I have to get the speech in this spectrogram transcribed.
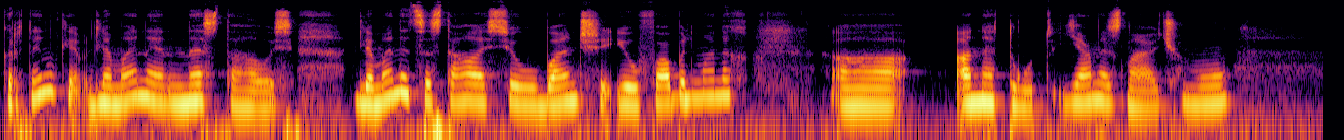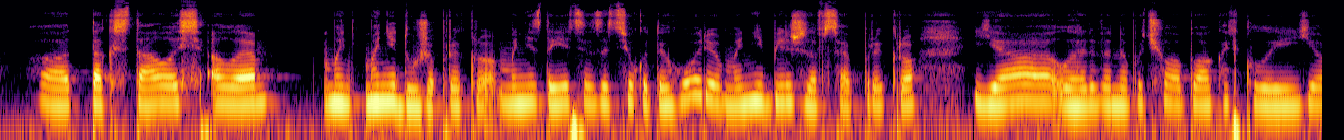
картинки для мене не сталося. Для мене це сталося у Банші і у Фабельманах, а не тут. Я не знаю, чому так сталося, але. Мені дуже прикро. Мені здається, за цю категорію мені більш за все прикро. Я ледве не почала плакати, коли її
